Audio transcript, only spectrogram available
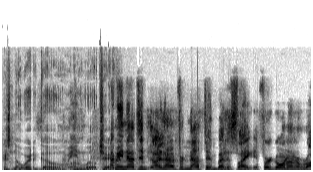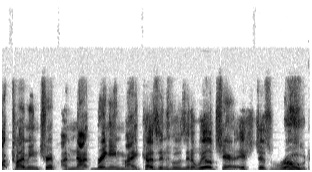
there's nowhere to go on a wheelchair. I mean, not to uh, not for nothing, but it's like if we're going on a rock climbing trip, I'm not bringing my cousin who's in a wheelchair. It's just rude.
